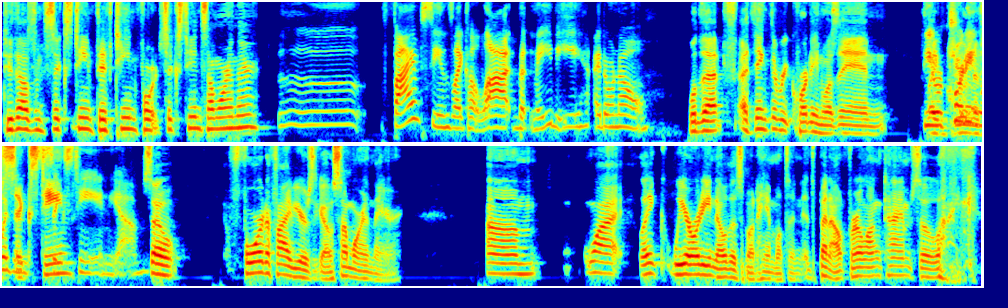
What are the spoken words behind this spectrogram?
2016, 15, 14, 16, somewhere in there. Uh, five seems like a lot, but maybe I don't know. Well, that I think the recording was in the like recording was 16. 16, yeah. So four to five years ago, somewhere in there. Um, why? Like we already know this about Hamilton. It's been out for a long time, so like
